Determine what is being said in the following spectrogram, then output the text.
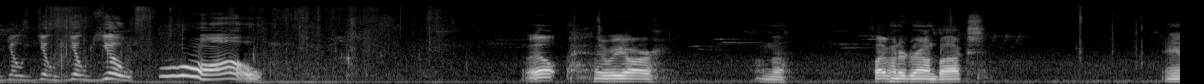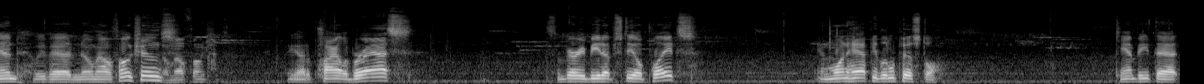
Yo, yo, yo, yo. Whoa. Well, there we are on the 500 round box. And we've had no malfunctions. No malfunctions. We got a pile of brass, some very beat up steel plates, and one happy little pistol. Can't beat that.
